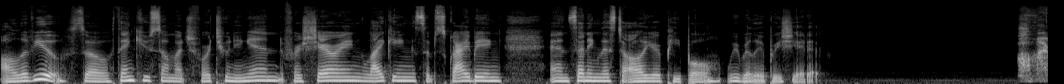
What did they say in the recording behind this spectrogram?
all of you. So thank you so much for tuning in, for sharing, liking, subscribing, and sending this to all your people. We really appreciate it. All My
